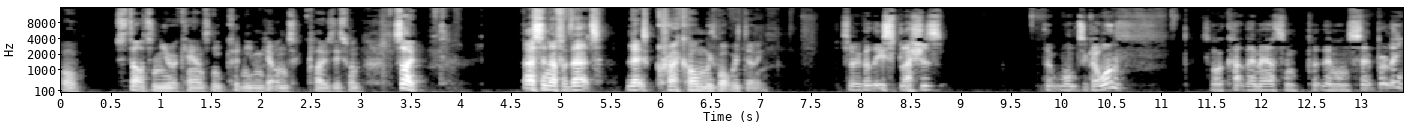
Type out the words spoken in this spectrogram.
or start a new account, and he couldn't even get on to close this one. So, that's enough of that. Let's crack on with what we're doing. So we've got these splashes that want to go on. So I'll cut them out and put them on separately.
